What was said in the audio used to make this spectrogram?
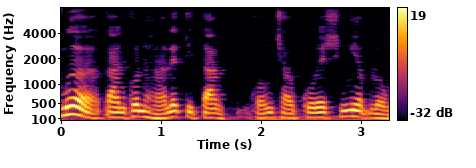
เมื่อการค้นหาและติดตาม ของชาวกุเรชเงียบลง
